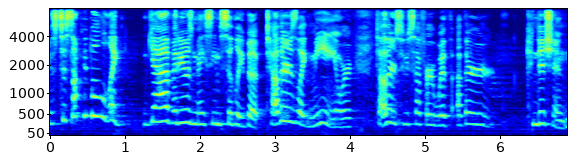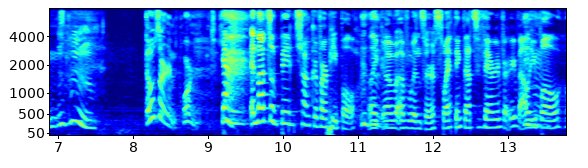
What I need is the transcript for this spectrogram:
it's to some people, like, yeah, videos may seem silly, but to others like me or to others who suffer with other conditions, mm-hmm. those are important. Yeah, and that's a big chunk of our people, mm-hmm. like of, of Windsor. So I think that's very, very mm-hmm. valuable.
